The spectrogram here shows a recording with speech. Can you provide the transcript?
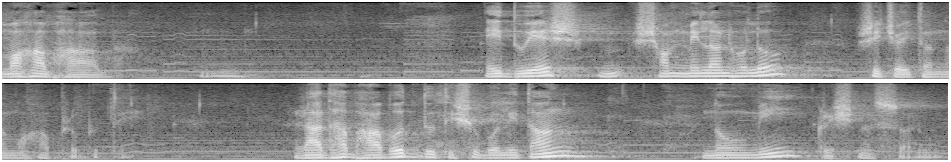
মহাভাব এই দুয়ের সম্মিলন হল শ্রী চৈতন্য মহাপ্রভুতে রাধা ভাবোদ্যুতি সুবলিতং নৌমি কৃষ্ণস্বরূপ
